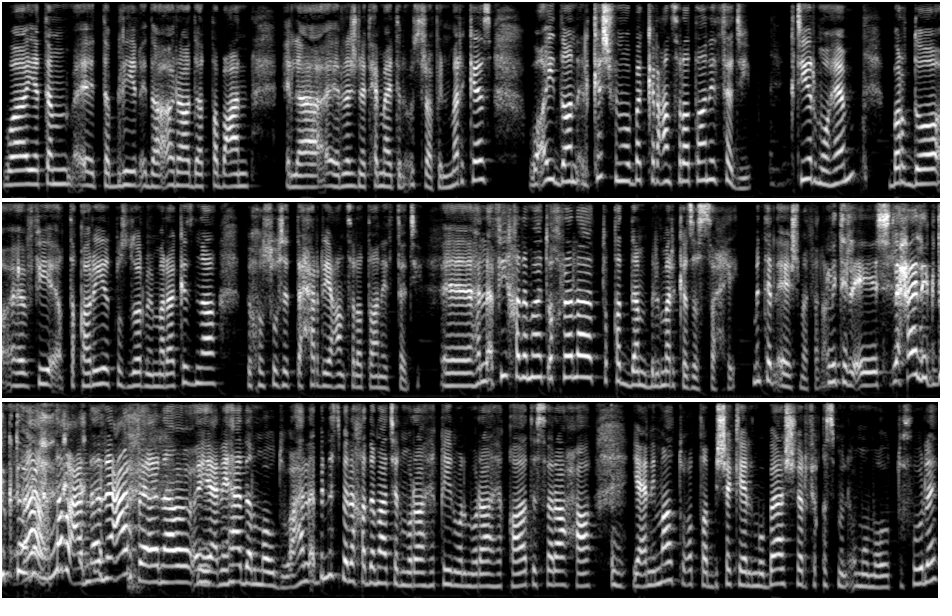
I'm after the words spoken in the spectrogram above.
ويتم التبليغ إذا أرادت طبعا إلى لجنة حماية الأسرة في المركز وأيضا الكشف المبكر عن سرطان الثدي. كتير مهم برضه في تقارير تصدر من مراكزنا بخصوص التحري عن سرطان الثدي. آه، هلأ في خدمات أخرى لا تقدم بالمركز الصحي مثل إيش مثلا؟ مثل إيش؟ لحالك دكتورة. آه طبعا أنا عارفة أنا يعني هذا الموضوع. هلأ بالنسبة لخدمات المراهقين والمراهقات الصراحة م. يعني ما تعطى بشكل مباشر في قسم الامومه والطفولة.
